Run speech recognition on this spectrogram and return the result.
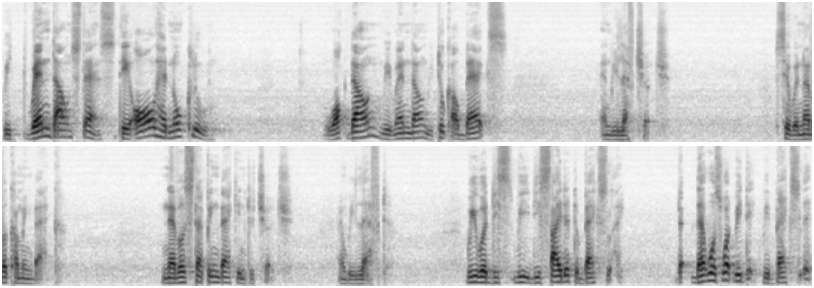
We went downstairs. They all had no clue. Walked down, we went down, we took our bags, and we left church. Said, we're never coming back. Never stepping back into church. And we left. We, were we decided to backslide. That, that was what we did. We backslid.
